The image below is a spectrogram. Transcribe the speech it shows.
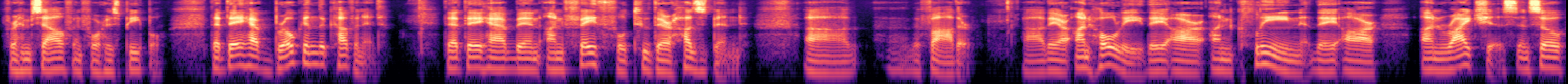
for himself and for his people that they have broken the covenant, that they have been unfaithful to their husband, uh, the father. Uh, they are unholy, they are unclean, they are unrighteous. And so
